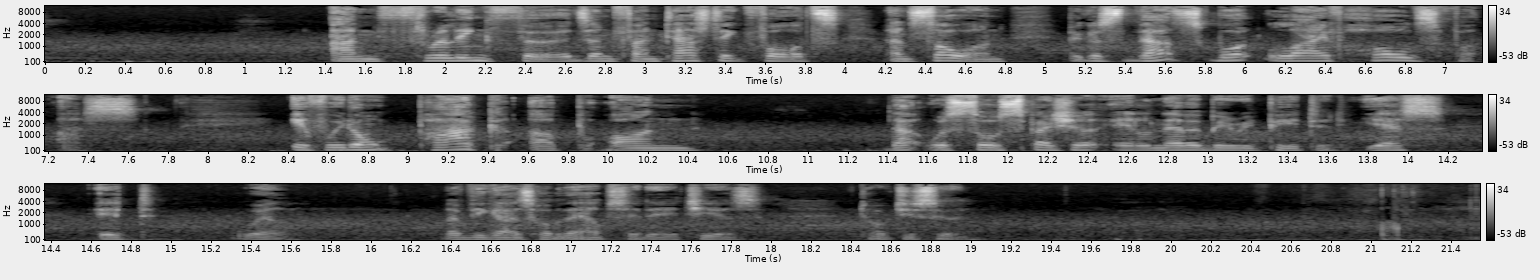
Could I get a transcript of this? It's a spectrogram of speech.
and thrilling thirds and fantastic fourths and so on, because that's what life holds for us. If we don't park up on that was so special, it'll never be repeated. Yes, it will. Love you guys. Hope that helps today. Cheers. Talk to you soon.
